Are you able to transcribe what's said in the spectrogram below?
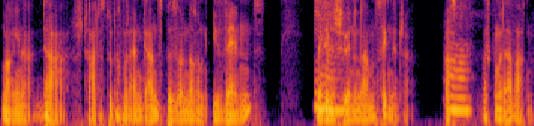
Marina, da startest du doch mit einem ganz besonderen Event mit Ja. dem schönen Namen Signature. Was, Ah. was können wir da erwarten?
